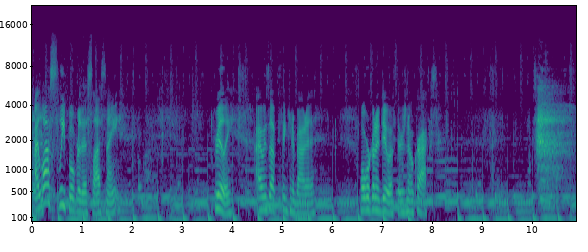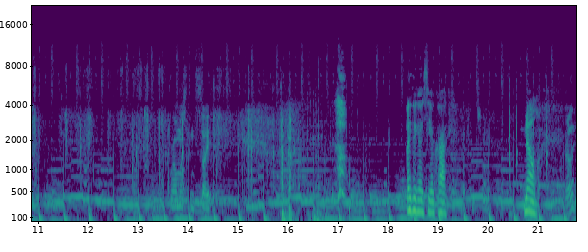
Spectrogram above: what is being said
I lost sleep over this last night. Really. I was up thinking about it. What we're gonna do if there's no cracks. I think I see a crack. No. Really?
